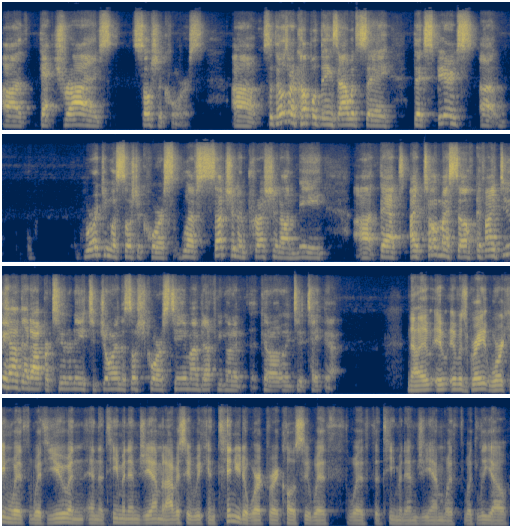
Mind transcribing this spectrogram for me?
uh, that drives social chorus. so those are a couple of things I would say. The experience working with social chorus left such an impression on me uh, that I told myself if I do have that opportunity to join the social chorus team, I'm definitely going to going to take that. Now it, it, it, was great working with with you and, and the team at MGM, and obviously we continue to work very closely with with the team at MGM with with Leo.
